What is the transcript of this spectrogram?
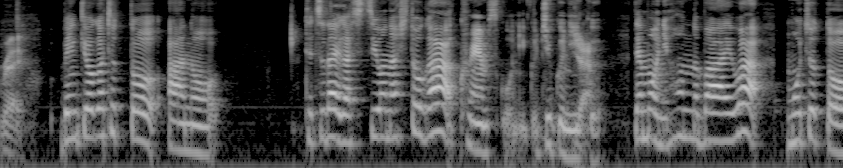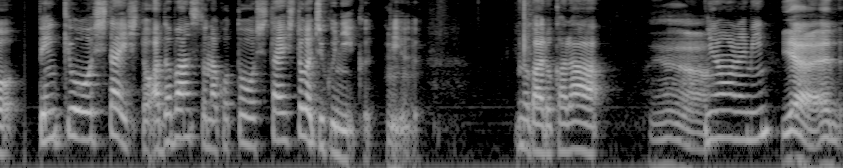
Right. 勉強がちょっとあの手伝いが必要な人がクラムスコーに行く塾に行く、Yeah. でも日本の場合はもうちょっと勉強をしたい人アドバンストなことをしたい人が塾に行くっていうのがあるから、Yeah. you know what I mean? Yeah, and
